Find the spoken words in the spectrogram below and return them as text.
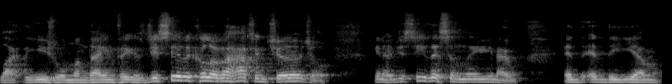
like the usual mundane things. Do you see the colour of a hat in church, or you know, do you see this in the you know in in the um,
